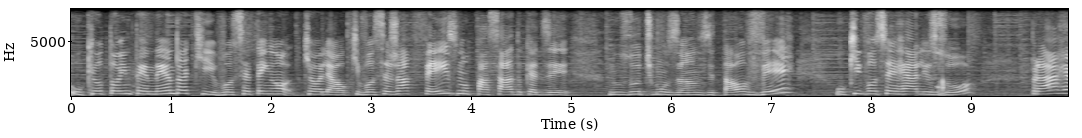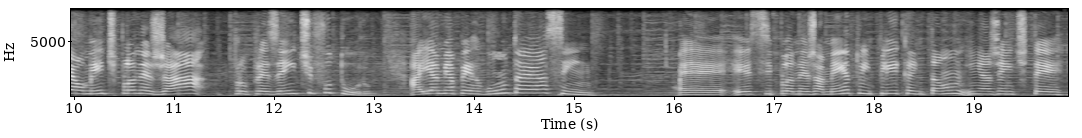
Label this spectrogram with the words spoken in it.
o que eu estou entendendo aqui, você tem que olhar o que você já fez no passado, quer dizer, nos últimos anos e tal, ver o que você realizou para realmente planejar para o presente e futuro. Aí a minha pergunta é assim: é, esse planejamento implica então em a gente ter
